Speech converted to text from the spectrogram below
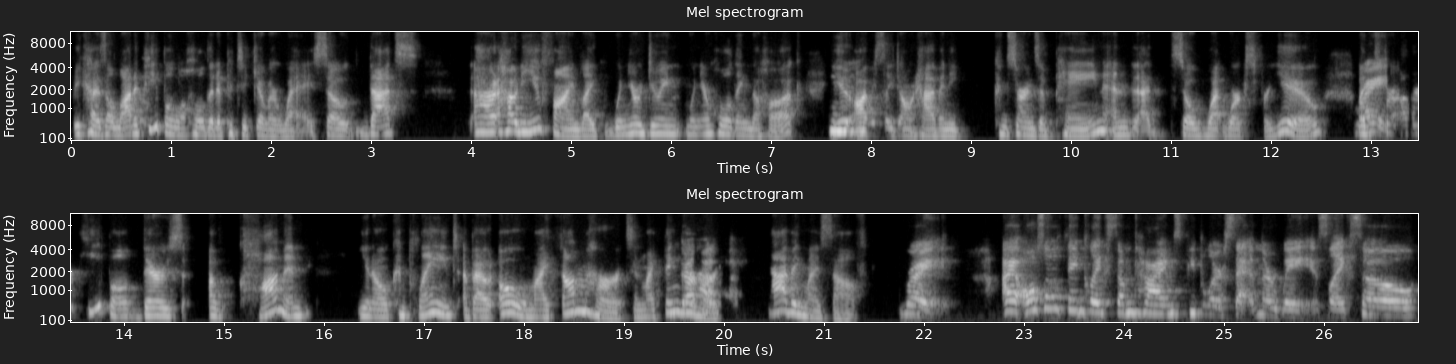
because a lot of people will hold it a particular way. So that's how, how do you find like when you're doing when you're holding the hook you mm-hmm. obviously don't have any concerns of pain and that, so what works for you but right. for other people there's a common you know complaint about oh my thumb hurts and my finger yeah. hurts stabbing myself right i also think like sometimes people are set in their ways like so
